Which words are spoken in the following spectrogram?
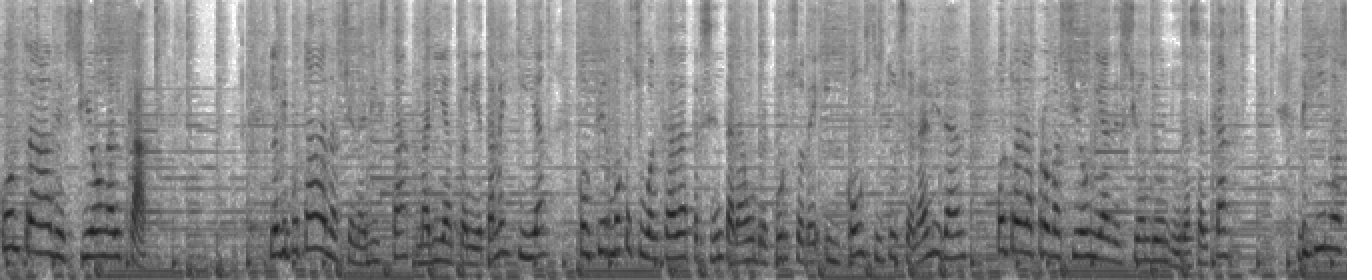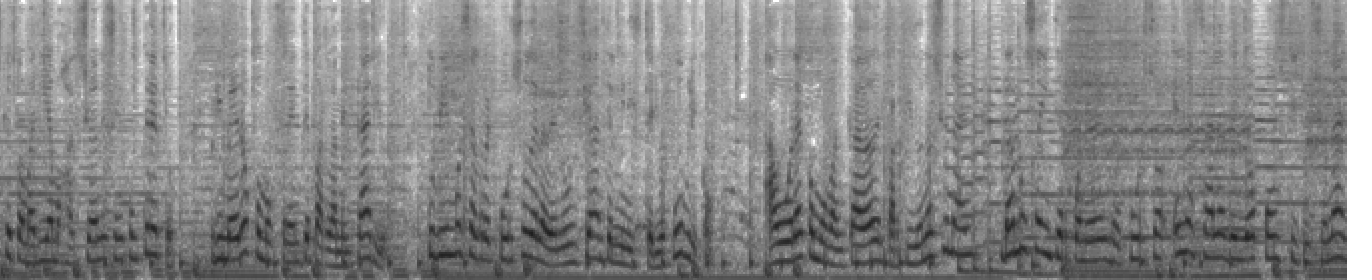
contra adhesión al CAF. La diputada nacionalista María Antonieta Mejía confirmó que su bancada presentará un recurso de inconstitucionalidad contra la aprobación y adhesión de Honduras al CAF. Dijimos que tomaríamos acciones en concreto, primero como frente parlamentario. Tuvimos el recurso de la denuncia ante el Ministerio Público. Ahora, como bancada del Partido Nacional, vamos a interponer el recurso en la sala de lo constitucional.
